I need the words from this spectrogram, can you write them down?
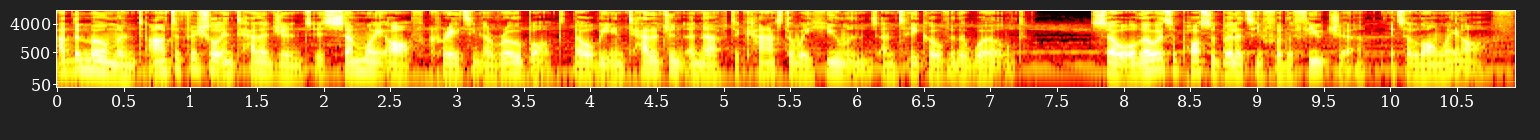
At the moment, artificial intelligence is some way off creating a robot that will be intelligent enough to cast away humans and take over the world. So, although it's a possibility for the future, it's a long way off.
